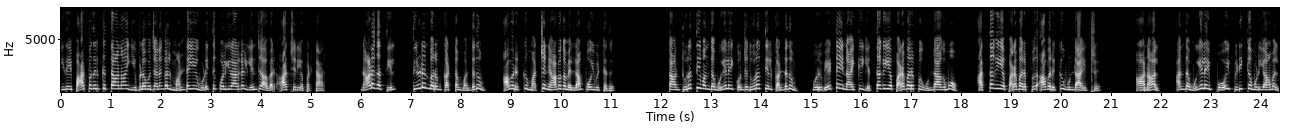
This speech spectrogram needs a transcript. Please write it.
இதை பார்ப்பதற்குத்தானா இவ்வளவு ஜனங்கள் மண்டையை உடைத்துக் கொள்கிறார்கள் என்று அவர் ஆச்சரியப்பட்டார். நாடகத்தில் திருடன் வரும் கட்டம் வந்ததும் அவருக்கு மற்ற ஞாபகமெல்லாம் போய்விட்டது. தான் துரத்தி வந்த முயலை கொஞ்ச தூரத்தில் கண்டதும் ஒரு வேட்டை நாய்க்கு எத்தகைய பரபரப்பு உண்டாகுமோ அத்தகைய பரபரப்பு அவருக்கு உண்டாயிற்று. ஆனால் அந்த முயலைப் போய் பிடிக்க முடியாமல்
